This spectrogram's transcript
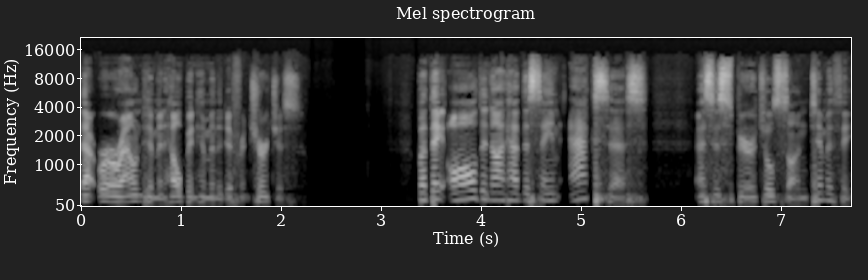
that were around him and helping him in the different churches. But they all did not have the same access as his spiritual son, Timothy.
